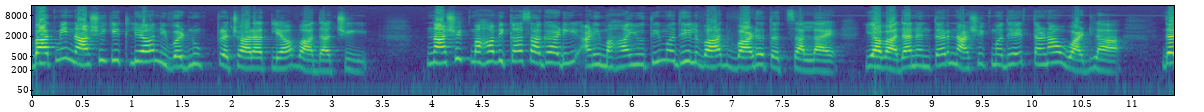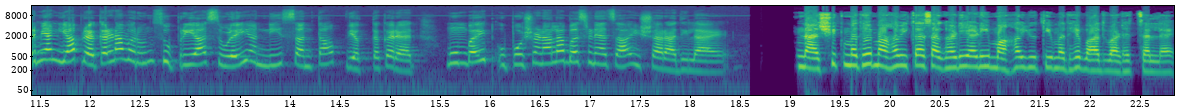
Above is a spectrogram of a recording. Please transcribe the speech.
बातमी नाशिक इथल्या निवडणूक प्रचारातल्या वादाची. नाशिक महाविकास आघाडी आणि महायुतीमधील वाद वाढतच चाललाय. या वादानंतर नाशिकमध्ये तणाव वाढला. दरम्यान या प्रकरणावरून सुप्रिया सुळे यांनी संताप व्यक्त करत मुंबईत उपोषणाला बसण्याचा इशारा दिलाय. नाशिकमध्ये महाविकास आघाडी आणि महायुतीमध्ये वाद वाढत चाललाय.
